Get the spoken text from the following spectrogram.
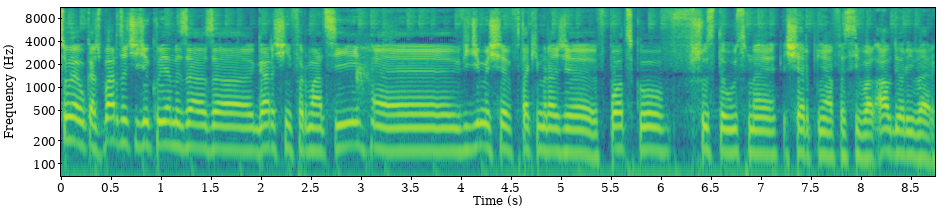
Słuchaj Łukasz, bardzo Ci dziękujemy za, za garść informacji. E, widzimy się w takim razie w Płocku w 6-8 sierpnia Festiwal Audio River.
